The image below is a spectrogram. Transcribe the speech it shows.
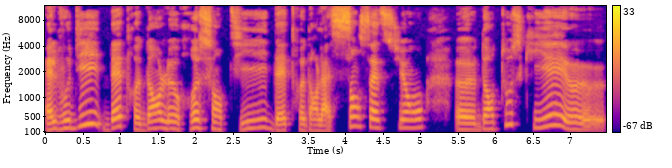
Elle vous dit d'être dans le ressenti, d'être dans la sensation, euh, dans tout ce qui est euh,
